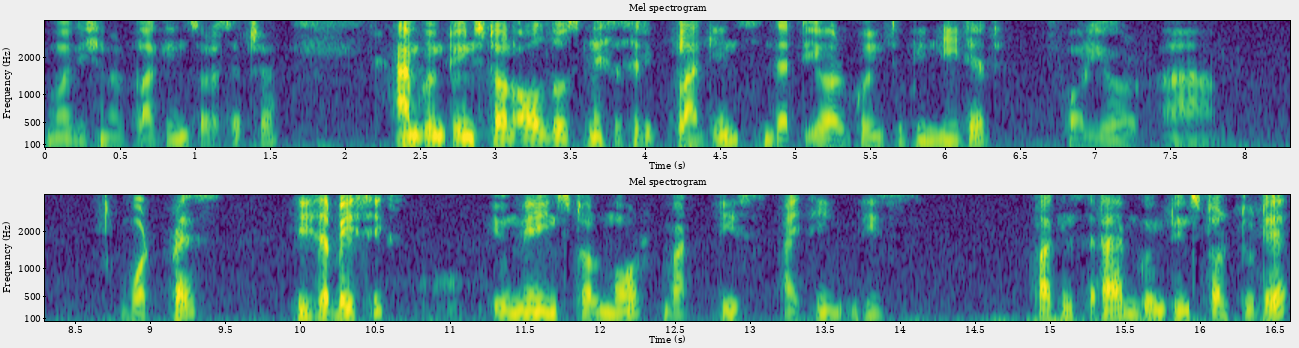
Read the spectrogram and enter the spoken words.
no additional plugins or etc. I'm going to install all those necessary plugins that you are going to be needed for your uh, WordPress. These are basics. You may install more, but these I think these plugins that I am going to install today,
